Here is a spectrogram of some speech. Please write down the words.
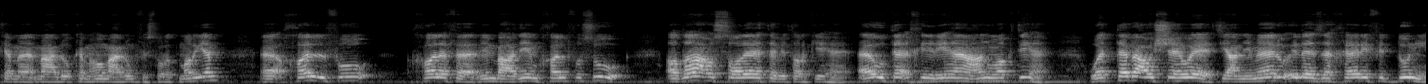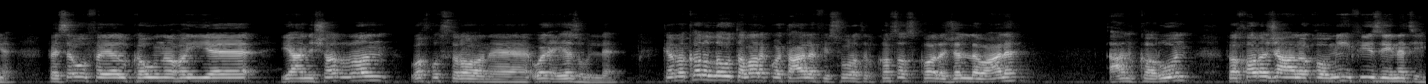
كما معلوم كما هو معلوم في سورة مريم. خلف خلف من بعدهم خلف سوء. أضاعوا الصلاة بتركها أو تأخيرها عن وقتها واتبعوا الشهوات يعني مالوا إلى زخارف الدنيا فسوف يلقون غيا يعني شرا وخسرانا والعياذ بالله. كما قال الله تبارك وتعالى في سورة القصص قال جل وعلا عن قارون فخرج على قومه في زينته.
